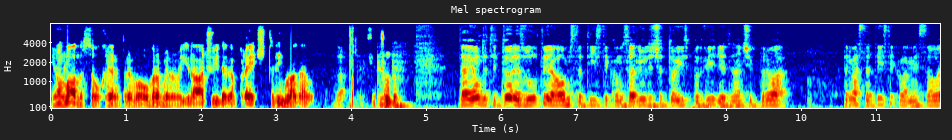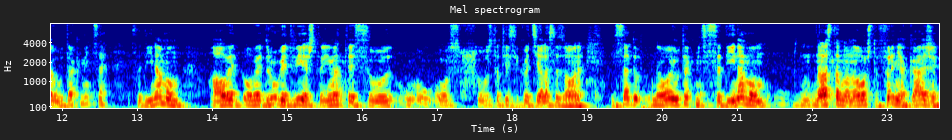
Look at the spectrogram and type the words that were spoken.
i on ladno se okrene prema obrambenom igraču, ide ga preći, tribla ga, Da. znači čudo. Da, i onda ti to rezultira ovom statistikom, sad ljudi će to ispod vidjeti, znači prva, prva statistika vam je sa ove utakmice, sa Dinamom, a ove, ove druge dvije što imate su u, u, su u statistiku cijele sezone. I sad na ovoj utakmici sa Dinamom, nastavno na ovo što Frnja kaže,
